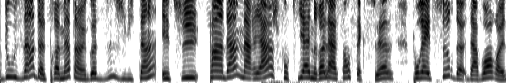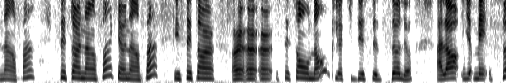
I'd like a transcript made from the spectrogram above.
12 ans de le promettre à un gars de 18 ans et tu, pendant le mariage, faut qu'il y ait une relation sexuelle pour être sûr d'avoir un enfant. C'est un enfant qui a un enfant et c'est un, un, un- c'est son oncle qui décide ça là. Alors, mais ça,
